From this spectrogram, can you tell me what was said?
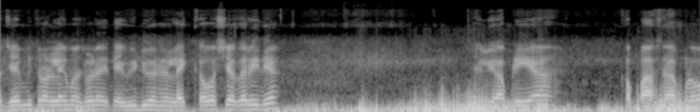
જે મિત્રો લાઈમાં જોડાય તે વિડીયોને લાઈક અવશ્ય કરી દે. એટલે આપણી આ કપાસ આપણો.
